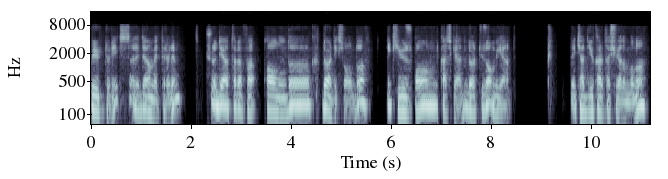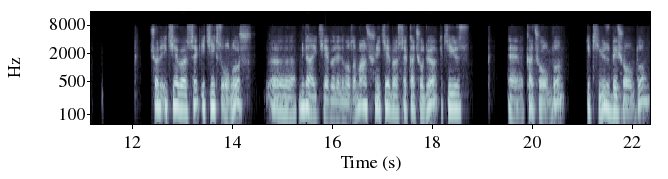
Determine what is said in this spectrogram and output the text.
büyüktür x. Hadi devam ettirelim. Şunu diğer tarafa aldık. 4x oldu. 210 kaç geldi? 410 mu geldi? Peki hadi yukarı taşıyalım bunu. Şöyle 2'ye bölsek 2x olur. Ee, bir daha 2'ye bölelim o zaman. Şunu 2'ye bölsek kaç oluyor? 200 e, kaç oldu? 205 oldu.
